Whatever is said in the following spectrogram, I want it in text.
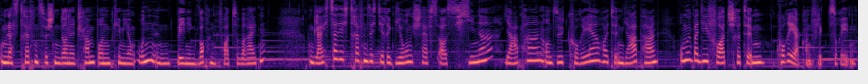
um das Treffen zwischen Donald Trump und Kim Jong-un in wenigen Wochen vorzubereiten. Und gleichzeitig treffen sich die Regierungschefs aus China, Japan und Südkorea heute in Japan, um über die Fortschritte im Korea-Konflikt zu reden.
